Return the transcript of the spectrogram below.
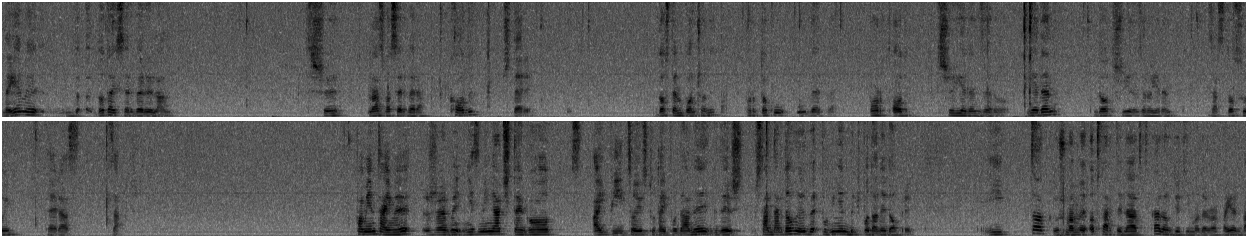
Dajemy do, dodaj serwery LAN. 3 nazwa serwera. Kod 4. Dostęp włączony tak. Protokół UDP. Port od 3101 do 3101. Zastosuj. Teraz zapisz. Pamiętajmy, żeby nie zmieniać tego IP, co jest tutaj podany, gdyż standardowy be- powinien być podany dobry. I tak już mamy otwarty nad Call of Duty Modern Warfare 2.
